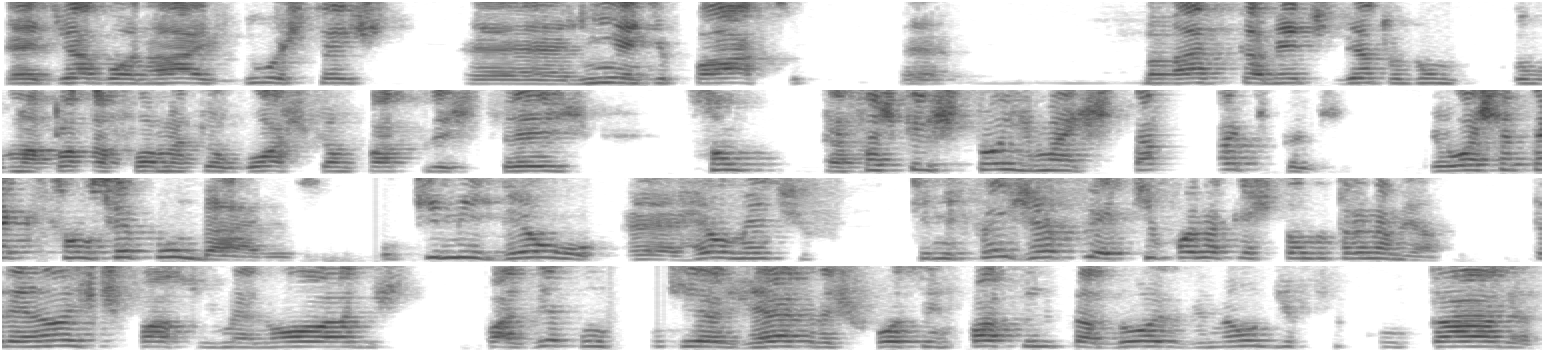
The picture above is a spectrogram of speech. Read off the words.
é, diagonais, duas, três é, linhas de passe, é, basicamente dentro de, um, de, uma plataforma que eu gosto, que é um 433. São essas questões mais táticas, eu acho até que são secundárias. O que me deu é, realmente, que me fez refletir foi na questão do treinamento. Treinar espaços menores, fazer com que as regras fossem facilitadoras e não dificultar,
